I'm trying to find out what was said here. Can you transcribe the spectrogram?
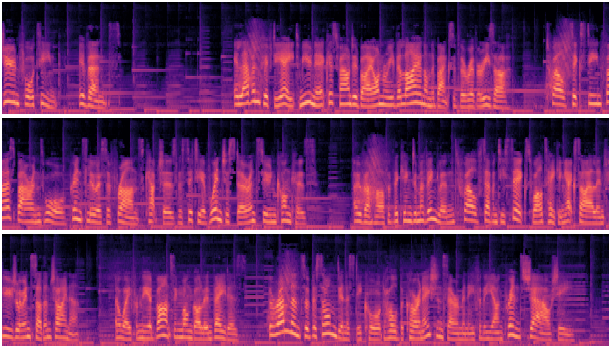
June 14. Events 1158 Munich is founded by Henry the Lion on the banks of the river Isar. 1216 First Barons' War Prince Louis of France captures the city of Winchester and soon conquers over half of the Kingdom of England 1276 while taking exile in Fuzhou in southern China, away from the advancing Mongol invaders. The remnants of the Song dynasty court hold the coronation ceremony for the young Prince Xiaoxi,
